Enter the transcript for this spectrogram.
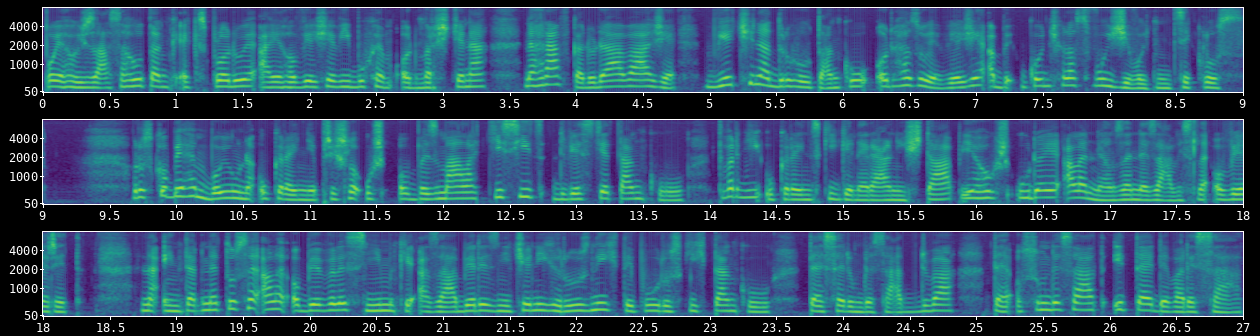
po jehož zásahu tank exploduje a jeho věž je výbuchem odmrštěna, nahrávka dodává, že většina druhů tanků odhazuje věže, aby ukončila svůj životní cyklus. Rusko během bojů na Ukrajině přišlo už o bezmála 1200 tanků, tvrdí ukrajinský generální štáb, jehož údaje ale nelze nezávisle ověřit. Na internetu se ale objevily snímky a záběry zničených různých typů ruských tanků T-72, T-80 i T-90.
